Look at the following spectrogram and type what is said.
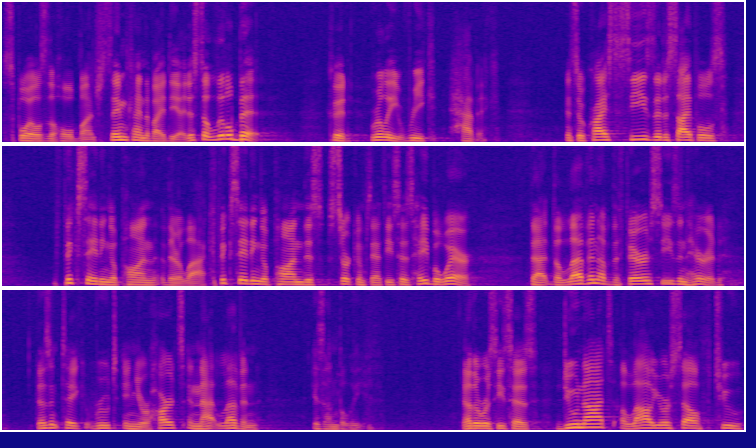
spoils the whole bunch. Same kind of idea. Just a little bit could really wreak havoc. And so Christ sees the disciples fixating upon their lack, fixating upon this circumstance. He says, Hey, beware that the leaven of the Pharisees and Herod doesn't take root in your hearts, and that leaven is unbelief. In other words, he says, Do not allow yourself to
